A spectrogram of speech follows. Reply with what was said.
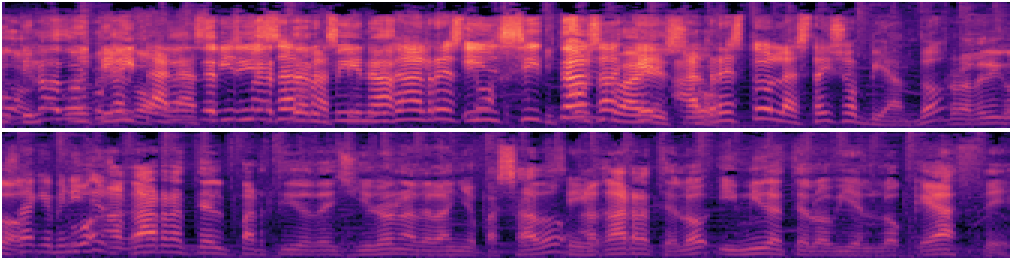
Utiliza al las mismas armas que termina utilizan al resto. incitando cosa a que eso. al resto la estáis obviando. Rodrigo, Cosa que tú Vinicius- agárrate el partido de Girona del año pasado, Sí. agárratelo y míratelo bien lo que hace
